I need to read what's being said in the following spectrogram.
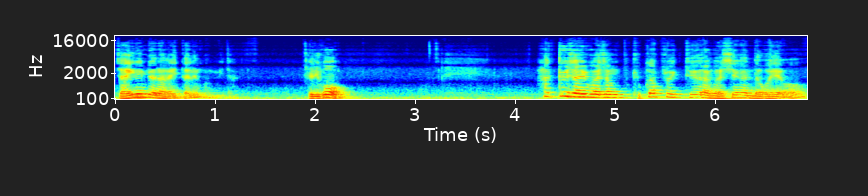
자, 이런 변화가 있다는 겁니다. 그리고 학교 자율과정 교과 프로젝트라는 걸 시행한다고 해요.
